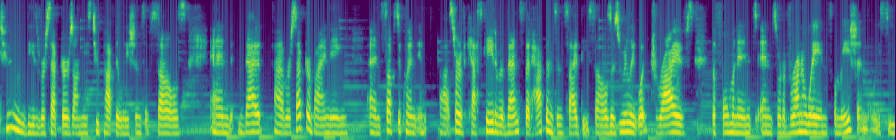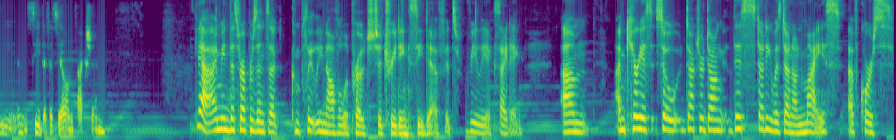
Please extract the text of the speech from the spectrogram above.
to these receptors on these two populations of cells. And that uh, receptor binding and subsequent uh, sort of cascade of events that happens inside these cells is really what drives the fulminant and sort of runaway inflammation that we see in C. difficile infection. Yeah, I mean, this represents a completely novel approach to treating C. diff. It's really exciting. Um, I'm curious. So, Dr. Dong, this study was done on mice. Of course,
